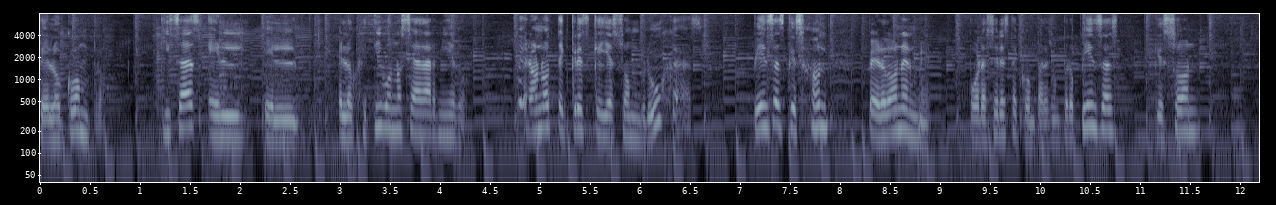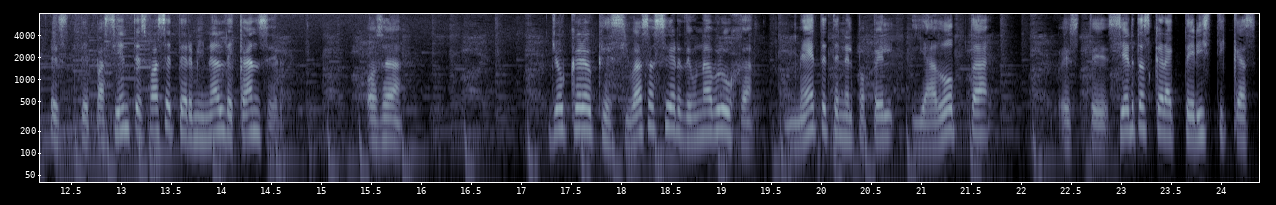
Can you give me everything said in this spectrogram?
te lo compro. Quizás el, el, el objetivo no sea dar miedo. Pero no te crees que ellas son brujas. Piensas que son, perdónenme por hacer esta comparación, pero piensas que son este, pacientes fase terminal de cáncer. O sea, yo creo que si vas a ser de una bruja, métete en el papel y adopta este, ciertas características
